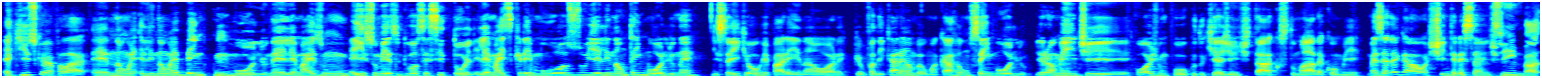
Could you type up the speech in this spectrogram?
É que isso que eu ia falar, é, não é, ele não é bem com molho, né? Ele é mais um. É isso mesmo que você citou. Ele é mais cremoso e ele não tem molho, né? Isso aí que eu reparei na hora. Que eu falei, caramba, o macarrão macarrão sem molho. Geralmente foge um pouco do que a gente tá acostumado a comer. Mas é legal, achei interessante. Sim, ba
